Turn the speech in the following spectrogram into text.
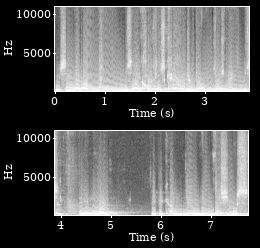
We see that old names like horseless carriage, we don't use those names anymore. They become in disuse.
